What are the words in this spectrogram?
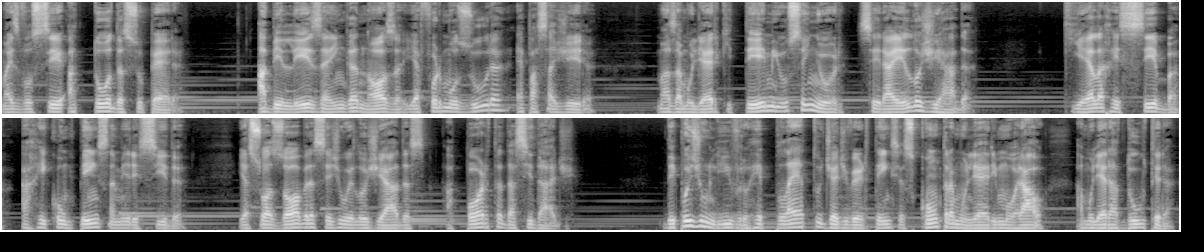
mas você a todas supera. A beleza é enganosa e a formosura é passageira, mas a mulher que teme o Senhor será elogiada. Que ela receba a recompensa merecida e as suas obras sejam elogiadas à porta da cidade. Depois de um livro repleto de advertências contra a mulher imoral, a mulher adúltera,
